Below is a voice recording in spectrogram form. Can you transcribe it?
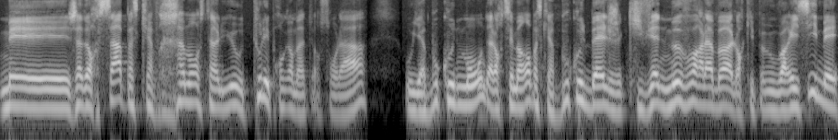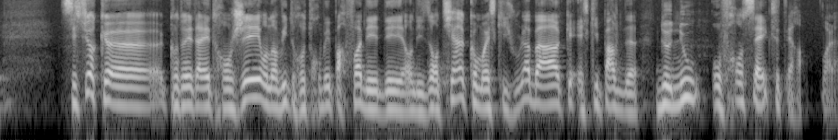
Mais j'adore ça parce qu'il y a vraiment, c'est un lieu où tous les programmateurs sont là, où il y a beaucoup de monde. Alors c'est marrant parce qu'il y a beaucoup de Belges qui viennent me voir là-bas alors qu'ils peuvent me voir ici, mais c'est sûr que quand on est à l'étranger, on a envie de retrouver parfois des, des- en disant tiens, comment est-ce qu'ils jouent là-bas? Est-ce qu'ils parlent de, de nous aux Français, etc. Voilà.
